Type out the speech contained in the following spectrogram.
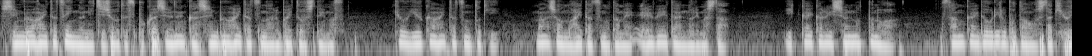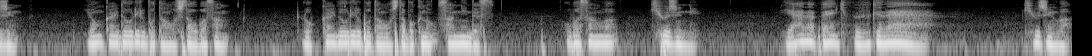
新聞配達員の日常です。僕は10年間新聞配達のアルバイトをしています。今日夕刊配達の時マンションの配達のためエレベーターに乗りました。1階から一緒に乗ったのは3階で降りるボタンを押した貴婦人。4階で降りるボタンを押したおばさん。6階で降りるボタンを押した僕の3人です。おばさんは貴婦人に「嫌な天気続くね」貴婦人は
